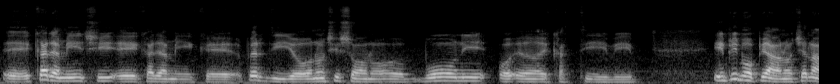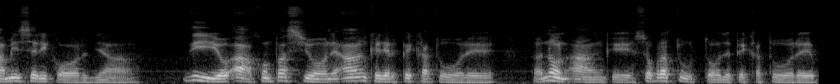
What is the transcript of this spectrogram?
Eh, cari amici e cari amiche, per Dio non ci sono eh, buoni e eh, cattivi. In primo piano c'è la misericordia. Dio ha compassione anche del peccatore, eh, non anche, soprattutto del peccatore.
